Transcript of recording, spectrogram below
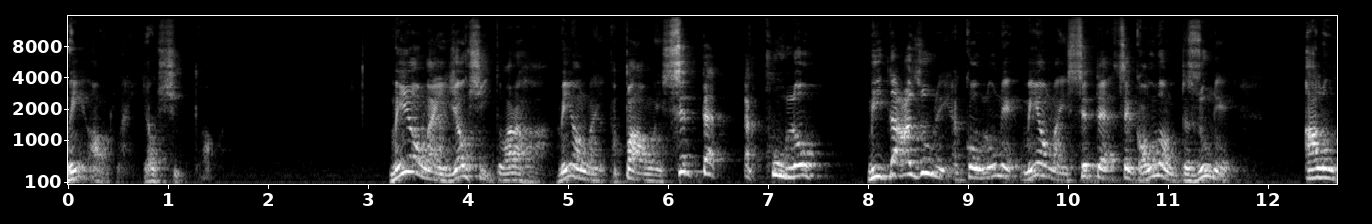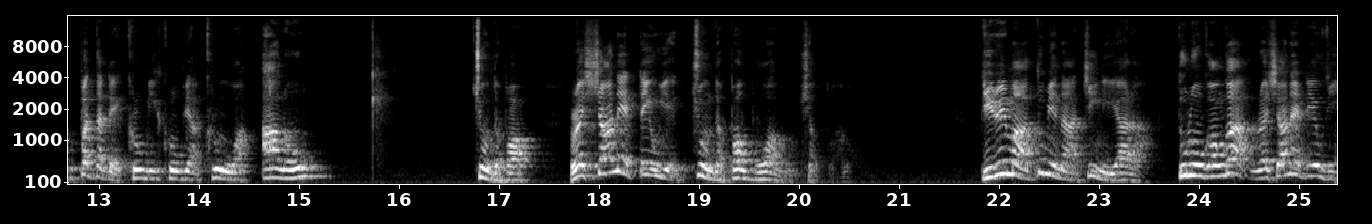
မင်းအောင်လှိုင်ရောက်ရှိသွားပါပြီမင်းအောင်လှိုင်ရောက်ရှိသွားတာဟာမင်းအောင်လှိုင်အပါဝင်စစ်တပ်တစ်ခုလုံးမိသားစုတွေအကုန်လုံးနဲ့မင်းအောင်လှိုင်စစ်တပ်စစ်ကောင်းဆောင်တစုနဲ့ အားလုံးပတ်သက်တဲ့ခရိုမီခရိုပြခရိုဝါအားလုံးကျွန်းတပေါက်ရုရှားနဲ့တရုတ်ရဲ့ကျွန်းတပေါက်ဘဝကိုရောက်သွားပါပြီပြည်တွင်းမှာသူ့မျက်နှာကြည့်နေရတာသူလိုကောင်ကရုရှားနဲ့တရုတ်စီ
